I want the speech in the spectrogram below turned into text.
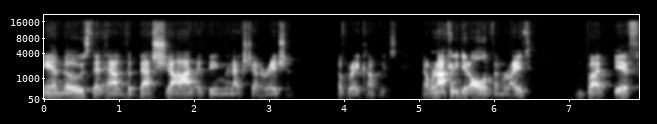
and those that have the best shot at being the next generation of great companies. Now, we're not going to get all of them right, but if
